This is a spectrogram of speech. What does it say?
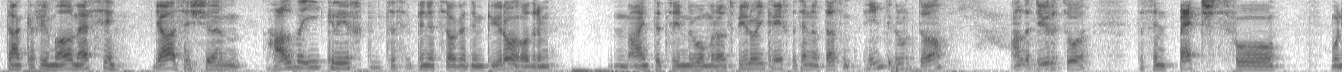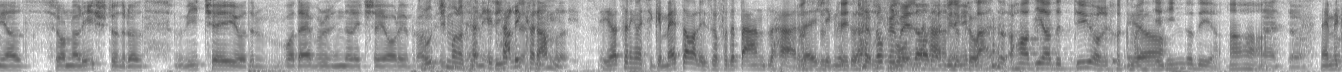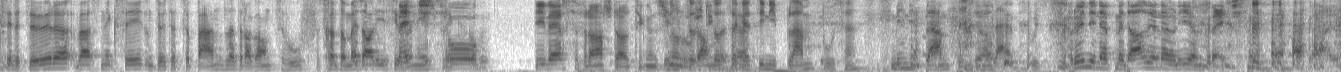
Danke vielmals, merci. Ja, es ist ähm, halb eingerichtet. Ich bin jetzt sogar im Büro oder im, im einen Zimmer, wo wir als Büro eingerichtet haben. Und das im Hintergrund da, an der Tür zu, das sind Badges, von, wo ich als Journalist oder als VJ oder whatever in den letzten Jahren überall Rutsch mal gewesen bin. auf die Jetzt habe ich gesammelt. Ja, jetzt habe ich eine Medaille, so von den Bändeln her. Was, Weißt, das irgendwie so- so viel wie- Medaillen habe ich so. Aha, die an der Tür. Ich habe gemeint, Ja. die hinter dir. Ah. Nein, da. Nein, wir sehen die Türen, wer es nicht sieht, und dort hat es so Bändel dran, ganzen Haufen. Es könnte auch Medaillen sein oder nicht. von- Diverse Veranstaltungen, das ist ist lustig. Sozusagen deine Plempus, hä? Meine Plempus, ja. Lampus. Die Freundin hat Medaillen und ich habe Badges. Geil.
